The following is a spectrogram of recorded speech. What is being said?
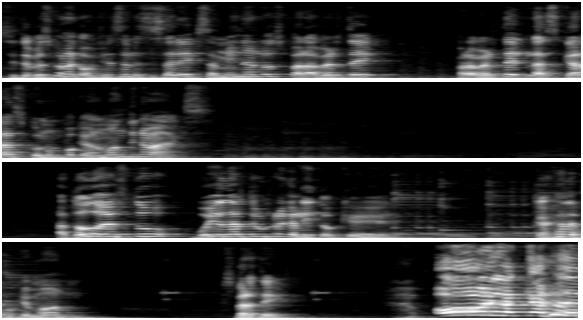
si te ves con la confianza necesaria, examínalos para verte, para verte las caras con un Pokémon Dynamax. A todo esto, voy a darte un regalito que... Caja de Pokémon. Espérate. ¡Oh! ¡En la caja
